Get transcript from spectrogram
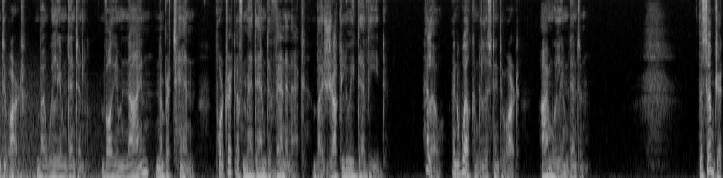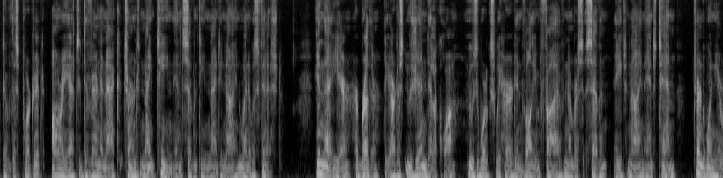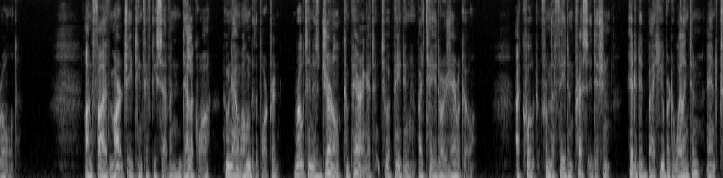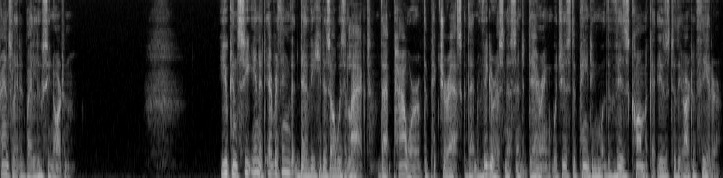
listening to Art by William Denton, Volume 9, Number 10, Portrait of Madame de Verninac by Jacques Louis David. Hello, and welcome to Listening to Art. I'm William Denton. The subject of this portrait, Henriette de Verninac, turned 19 in 1799 when it was finished. In that year, her brother, the artist Eugène Delacroix, whose works we heard in Volume 5, Numbers 7, 8, 9, and 10, turned one year old. On 5 March 1857, Delacroix, who now owned the portrait, wrote in his journal comparing it to a painting by Theodore Géricault. I quote from the Phaidon Press edition edited by Hubert Wellington and translated by Lucy Norton. You can see in it everything that David has always lacked that power of the picturesque, that vigorousness and daring which is to painting what the vis comica is to the art of theatre.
